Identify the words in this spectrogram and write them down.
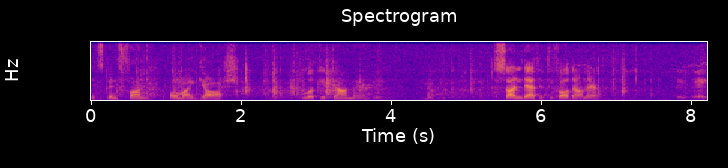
it's been fun. Oh my gosh. Look it down there. Sudden death if you fall down there. Hey, hey.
